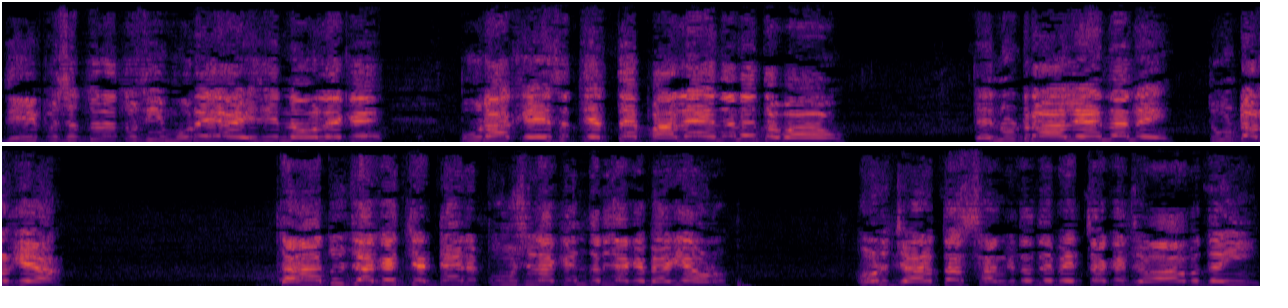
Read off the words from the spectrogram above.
ਦੀਪ ਸਿੱਧੂ ਨੇ ਤੁਸੀਂ ਮੂਰੇ ਆਏ ਸੀ ਨੌ ਲੈ ਕੇ। ਪੂਰਾ ਕੇਸ ਤੇਰੇ ਤੇ ਪਾ ਲਿਆ ਇਹਨਾਂ ਨੇ, ਦਬਾਓ। ਤੈਨੂੰ ਡਰਾ ਲਿਆ ਇਹਨਾਂ ਨੇ, ਤੂੰ ਡਰ ਗਿਆ। ਤਾਂ ਤੂੰ ਜਾ ਕੇ ਚੱਡਿਆਂ ਨੇ ਪੂਛ ਲੈ ਕੇ ਅੰਦਰ ਜਾ ਕੇ ਬਹਿ ਗਿਆ ਹੁਣ। ਹੁਣ ਜਾਂ ਤਾਂ ਸੰਗਤ ਦੇ ਵਿੱਚ ਆ ਕੇ ਜਵਾਬ ਦੇਈ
